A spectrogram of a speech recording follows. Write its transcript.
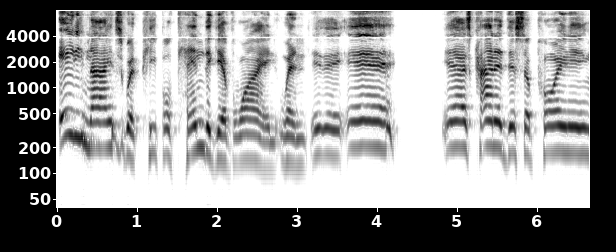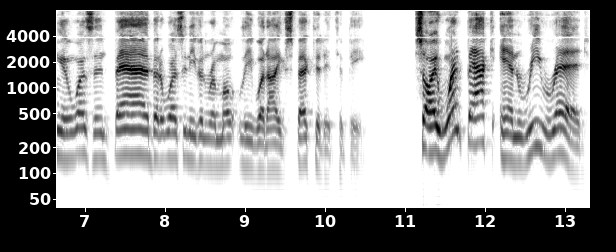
89 is what people tend to give wine when, eh, eh, yeah, it's kind of disappointing. It wasn't bad, but it wasn't even remotely what I expected it to be. So I went back and reread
